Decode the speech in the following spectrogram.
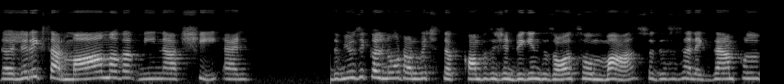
the lyrics are Mamava Meenakshi and The musical note on which the composition begins is also ma. So this is an example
